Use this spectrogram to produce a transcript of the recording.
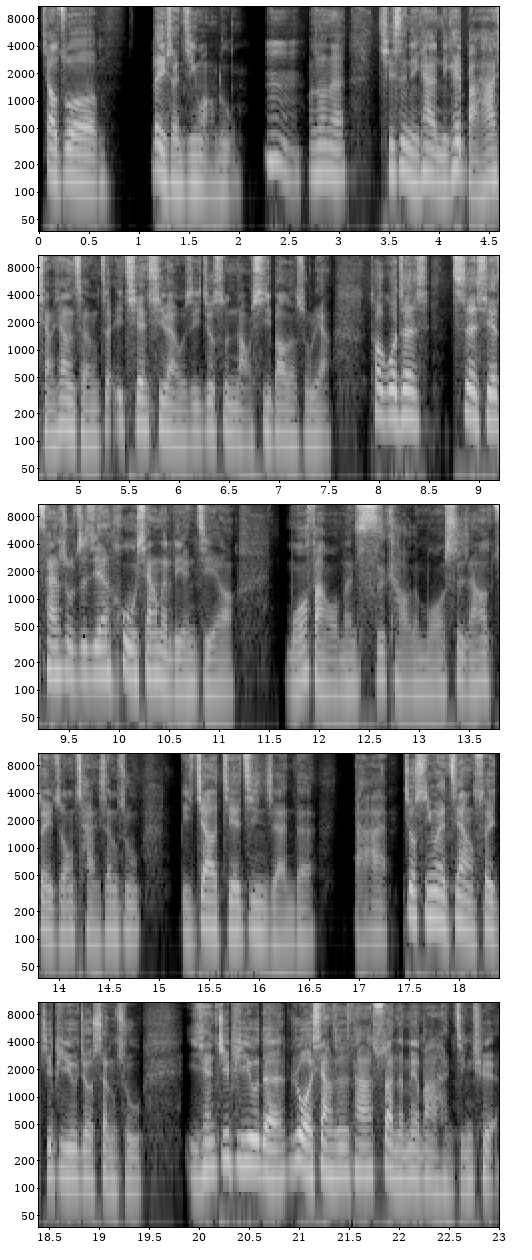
叫做类神经网络。嗯，他说呢，其实你看，你可以把它想象成这一千七百五十亿就是脑细胞的数量，透过这这些参数之间互相的连接哦，模仿我们思考的模式，然后最终产生出比较接近人的答案。就是因为这样，所以 GPU 就胜出。以前 GPU 的弱项就是它算的没有办法很精确。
